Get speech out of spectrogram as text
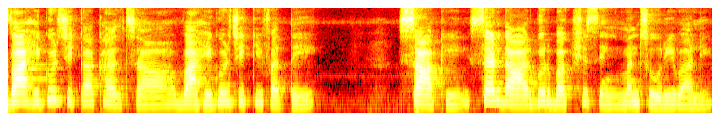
ਵਾਹਿਗੁਰੂ ਜੀ ਕਾ ਖਾਲਸਾ, ਵਾਹਿਗੁਰੂ ਜੀ ਕੀ ਫਤਿਹ। ਸਾਖੀ ਸਰਦਾਰ ਗੁਰਬਖਸ਼ ਸਿੰਘ ਮਨਸੂਰੀ ਵਾਲੀ।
